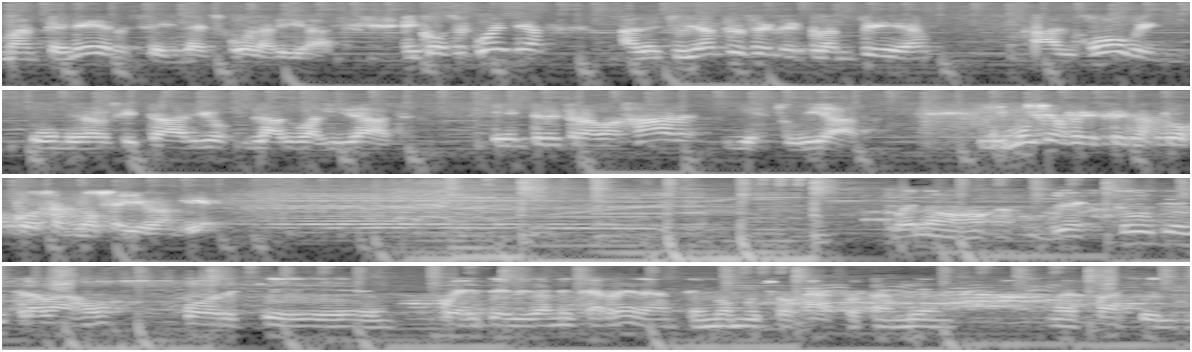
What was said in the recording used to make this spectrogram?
mantenerse en la escolaridad. En consecuencia, al estudiante se le plantea, al joven universitario, la dualidad entre trabajar y estudiar. Y muchas veces las dos cosas no se llevan bien. Bueno, yo estudio y trabajo porque, pues, debido a mi carrera, tengo muchos gastos también. No es fácil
